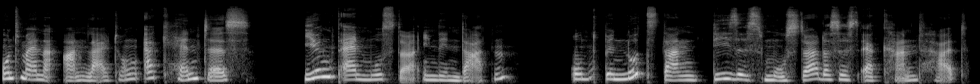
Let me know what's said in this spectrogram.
und meiner Anleitung erkennt es irgendein Muster in den Daten und benutzt dann dieses Muster, das es erkannt hat,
